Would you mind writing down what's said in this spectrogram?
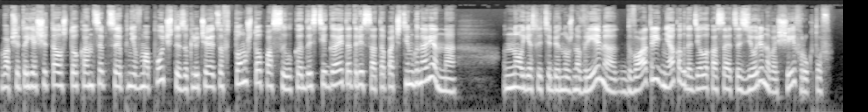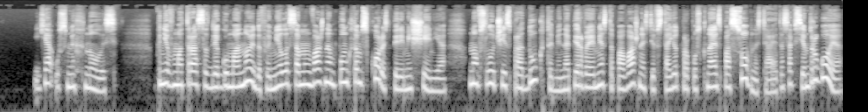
Вообще-то я считал, что концепция пневмопочты заключается в том, что посылка достигает адресата почти мгновенно. Но если тебе нужно время, 2-3 дня, когда дело касается зерен, овощей и фруктов. Я усмехнулась. Пневмотрасса для гуманоидов имела самым важным пунктом скорость перемещения, но в случае с продуктами на первое место по важности встает пропускная способность, а это совсем другое.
